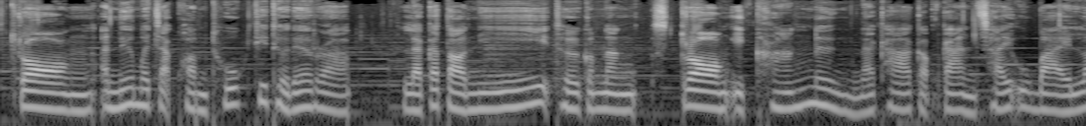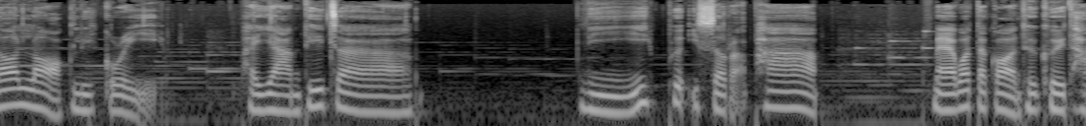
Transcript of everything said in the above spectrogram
สตรองอันเนื่องมาจากความทุกข์ที่เธอได้รับ และก็ตอนนี้เธอกำลังสตรองอีกครั้งหนึ่งนะคะ กับการใช้อุบายล่อหลอกลีกรี พยายามที่จะหนีเพื่ออิสรภาพ แม้ว่าแต่ก่อนเธอเคยท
